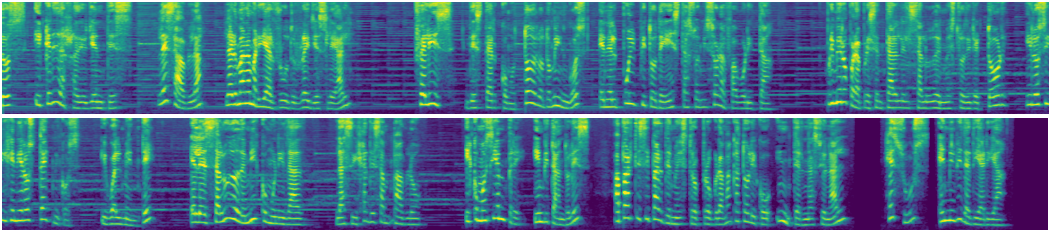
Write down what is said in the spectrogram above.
Queridos y queridas radioyentes, les habla la hermana María Ruth Reyes Leal, feliz de estar como todos los domingos en el púlpito de esta su emisora favorita. Primero para presentarle el saludo de nuestro director y los ingenieros técnicos. Igualmente, el saludo de mi comunidad, las hijas de San Pablo. Y como siempre, invitándoles a participar de nuestro programa católico internacional Jesús en mi vida diaria,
